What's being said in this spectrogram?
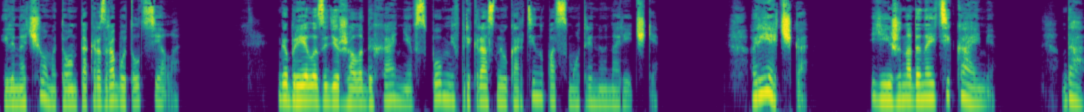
или на чем это он так разработал тело. Габриэла задержала дыхание, вспомнив прекрасную картину, подсмотренную на речке. «Речка! Ей же надо найти Кайми!» «Да,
